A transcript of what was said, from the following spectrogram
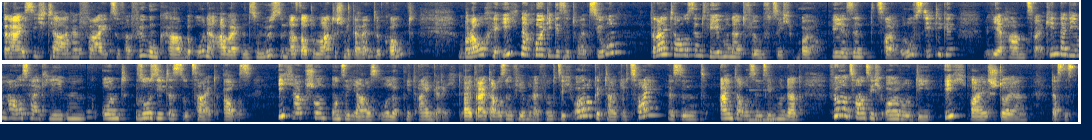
30 Tage frei zur Verfügung habe, ohne arbeiten zu müssen, was automatisch mit der Rente kommt, brauche ich nach heutiger Situation 3.450 Euro. Wir sind zwei Berufstätige, wir haben zwei Kinder, die im Haushalt leben und so sieht es zurzeit aus. Ich habe schon unser Jahresurlaub mit eingerechnet. Bei 3.450 Euro geteilt durch 2, das sind 1.725 Euro, die ich beisteuern. Das ist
